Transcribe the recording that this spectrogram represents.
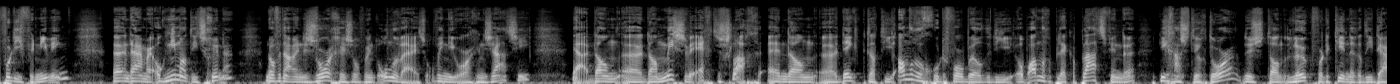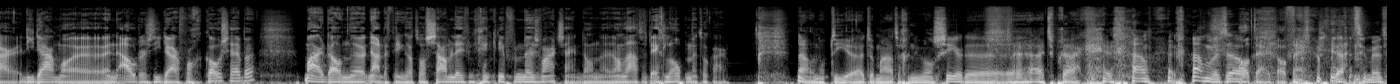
voor die vernieuwing. eh, en daarmee ook niemand iets gunnen. En of het nou in de zorg is of in het onderwijs of in die organisatie. Ja, dan, eh, dan missen we echt de slag. En dan eh, denk ik dat die andere goede voorbeelden die op andere plekken plaatsvinden, die gaan stug door. Dus dan leuk voor de kinderen die daar, die daar en ouders die daarvoor gekozen hebben. Maar dan, nou, dan vind ik dat we als samenleving geen knip van de neus waard zijn. Dan, dan laten we het echt lopen met elkaar. Nou, en op die uitermate genuanceerde eh, uitspraak gaan we, gaan we zo Altijd, altijd. praten met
